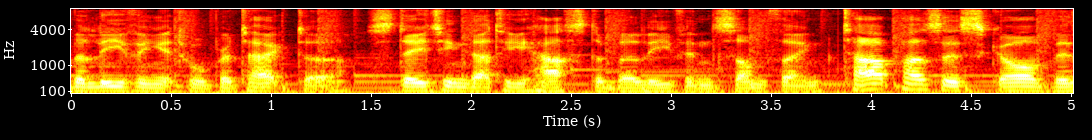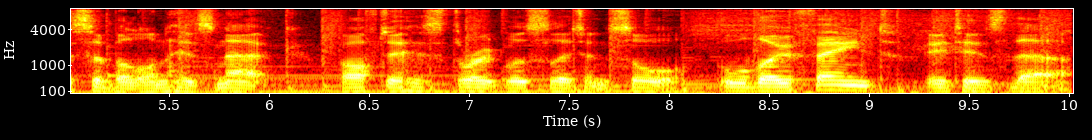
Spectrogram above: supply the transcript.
believing it will protect her, stating that he has to believe in something. Tapp has a scar visible on his neck, after his throat was slit and sore. Although faint, it is there.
